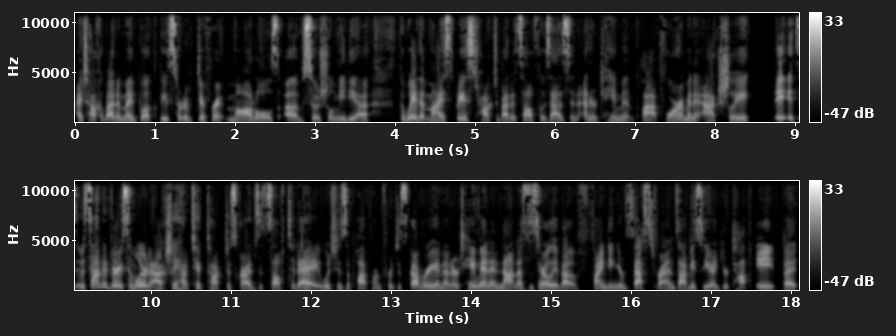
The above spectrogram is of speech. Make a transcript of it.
I talk about in my book these sort of different models of social media. The way that MySpace talked about itself was as an entertainment platform and it actually it, it, sounded very similar to actually how TikTok describes itself today, which is a platform for discovery and entertainment and not necessarily about finding your best friends. Obviously, you had your top eight, but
